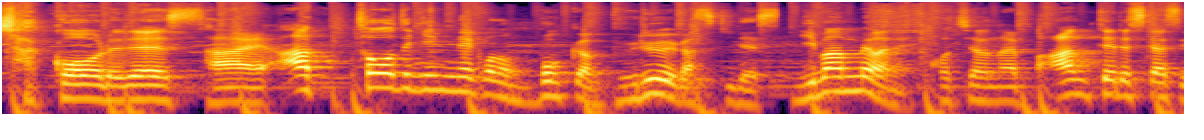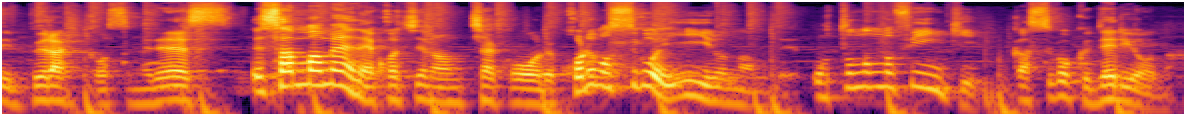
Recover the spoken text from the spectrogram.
シャコールです。はい。圧倒的にねこの僕はブルーが好きです。2番目はねこちらのやっぱ安定で使いやすいブラックおすすめです。で3番目はねこちらのチャコール。これもすごいいい色なので大人の雰囲気がすごく出るような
